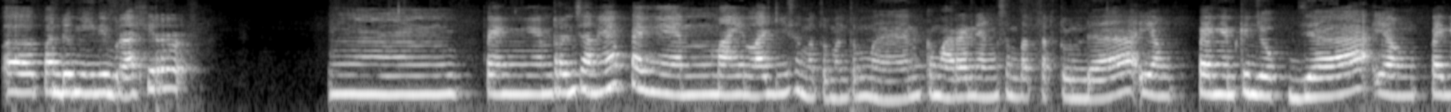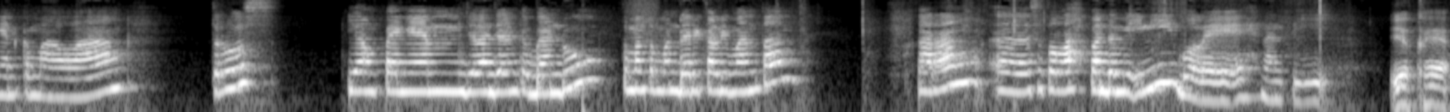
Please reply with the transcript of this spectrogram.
eh, pandemi ini berakhir, hmm, pengen rencananya pengen main lagi sama teman-teman. Kemarin yang sempat tertunda, yang pengen ke Jogja, yang pengen ke Malang, terus yang pengen jalan-jalan ke Bandung, teman-teman dari Kalimantan. Sekarang eh, setelah pandemi ini boleh nanti. ya kayak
